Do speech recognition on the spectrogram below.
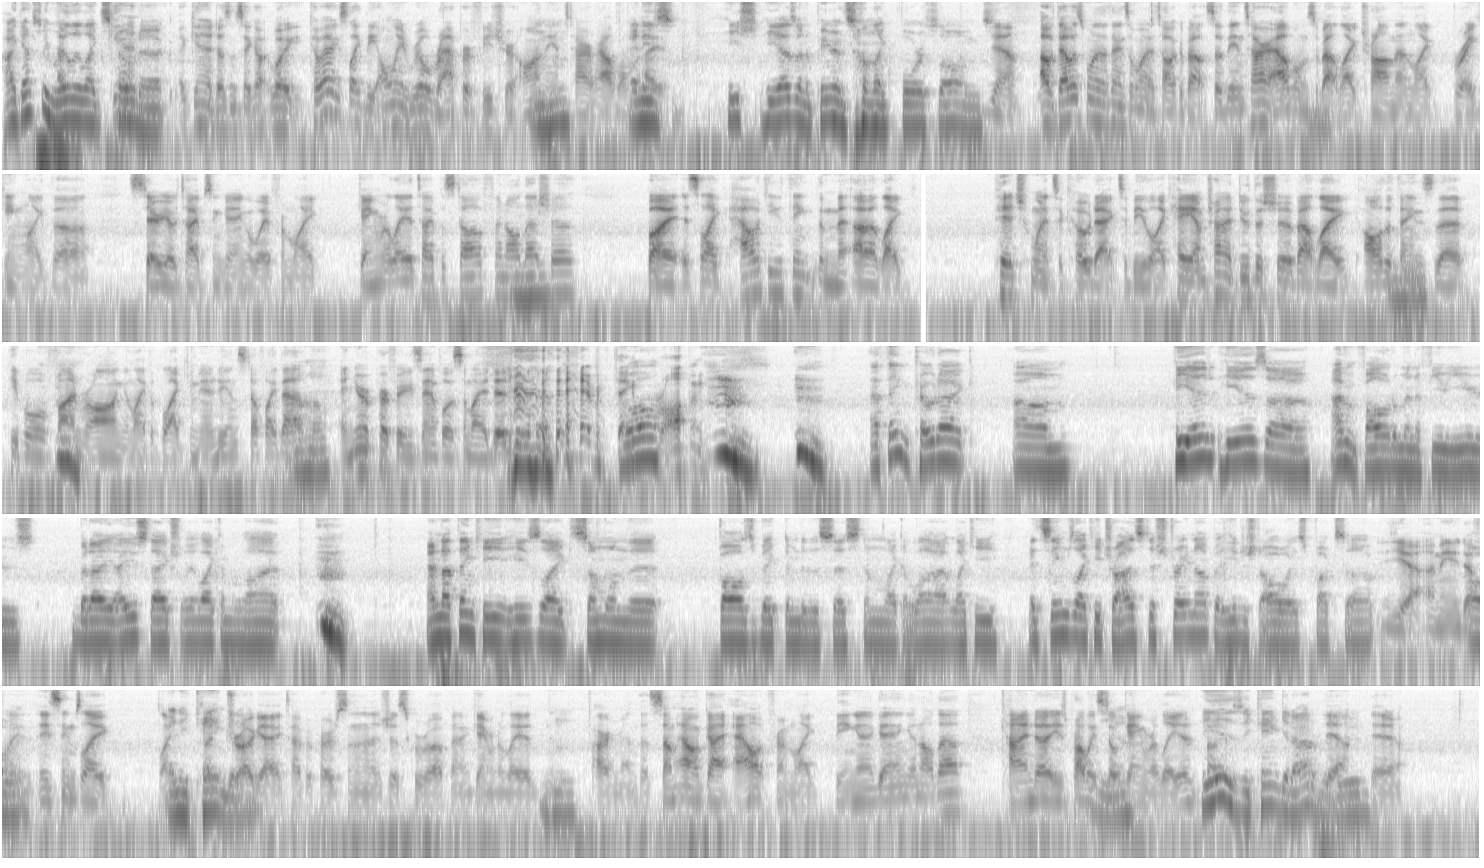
I guess he really likes again, Kodak, Again, it doesn't say Kodak. Wait, Kodak's like the only real rapper feature on the Mhm. entire album. and I- he's he sh- he has an appearance on like four songs. Yeah. Oh, that was one of the things I wanted to talk about. So the entire album is about like trauma and like breaking like the stereotypes and getting away from like gang related type of stuff and all that Mhm. shit. But it's like, how do you think the me- uh, like pitch went to Kodak to be like, hey, I'm trying to do this shit about like all the Mhm. things that people find wrong in like the black community and stuff like that. Uh-huh. And you're a perfect example of somebody that did everything Well, wrong. I think Kodak, um, he is he is uh I haven't followed him in a few years, but I I used to actually like him a lot, and I think he he's like someone that falls victim to the system like a lot. Like he, it seems like he tries to straighten up, but he just always fucks up. Yeah, I mean, he definitely. Always. He seems like like And he a can't get drug addict type of person that just grew up in a gang related Mhm. environment that somehow got out from like being in a gang and all that. Kinda. He's probably still Yeah. gang related. He is. He can't get out of it, Yeah, dude. yeah.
